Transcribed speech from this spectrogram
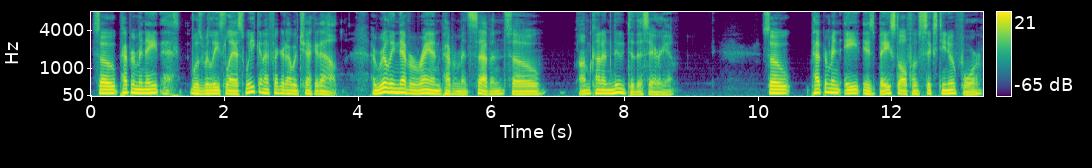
So, Peppermint 8 was released last week, and I figured I would check it out. I really never ran Peppermint 7, so I'm kind of new to this area. So, Peppermint 8 is based off of 1604.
